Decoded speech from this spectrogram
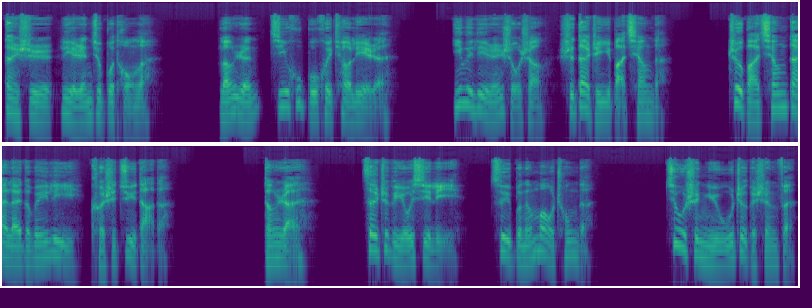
但是猎人就不同了，狼人几乎不会跳猎人，因为猎人手上是带着一把枪的，这把枪带来的威力可是巨大的。当然，在这个游戏里最不能冒充的，就是女巫这个身份。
